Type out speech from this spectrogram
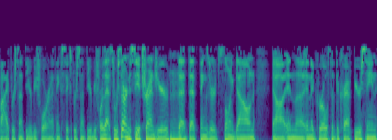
5% the year before and I think 6% the year before that. So we're starting to see a trend here that that things are slowing down uh in the in the growth of the craft beer scene.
